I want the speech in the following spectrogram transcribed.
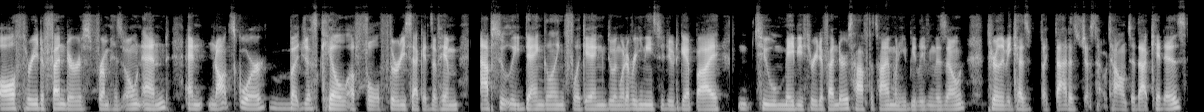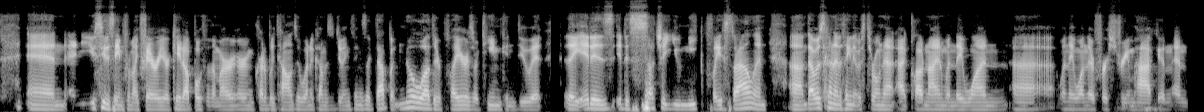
all three defenders from his own end and not score, but just kill a full 30 seconds of him absolutely dangling, flicking, doing whatever he needs to do to get by two, maybe three defenders half the time when he'd be leaving the zone, purely because like that is just how talented that kid is. And and you see the same from like Ferry or Kaydop, both of them are, are incredibly talented when it comes to doing things like that, but no other players or team can do it. Like, it is it is such a unique play style, and um, that was kind of the thing that was thrown at, at Cloud9 when they won uh, when they won their first DreamHack and and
